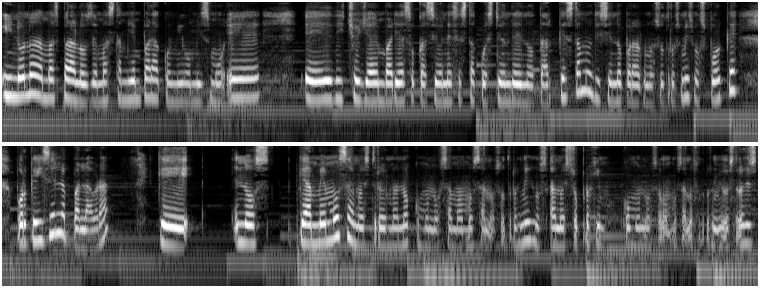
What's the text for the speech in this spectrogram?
Y no nada más para los demás, también para conmigo mismo. He, he, dicho ya en varias ocasiones esta cuestión de notar qué estamos diciendo para nosotros mismos. ¿Por qué? Porque dice la palabra que nos que amemos a nuestro hermano como nos amamos a nosotros mismos, a nuestro prójimo como nos amamos a nosotros mismos. Entonces,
